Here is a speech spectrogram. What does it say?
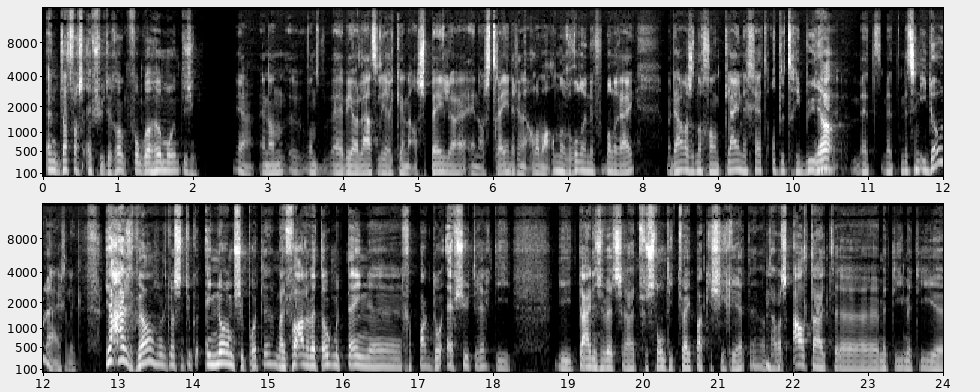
En dat was FC Utrecht ook. Vond ik wel heel mooi om te zien. Ja, en dan, want we hebben jou later leren kennen als speler en als trainer en allemaal andere rollen in de voetballerij. Maar daar was het nog gewoon kleine get op de tribune ja. met, met, met zijn idolen eigenlijk. Ja, eigenlijk wel. Want ik was natuurlijk enorm supporter. Mijn vader werd ook meteen uh, gepakt door FC Utrecht. Die die tijdens een wedstrijd verstond hij twee pakjes sigaretten. Want hij was altijd uh, met, die, met, die, uh,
